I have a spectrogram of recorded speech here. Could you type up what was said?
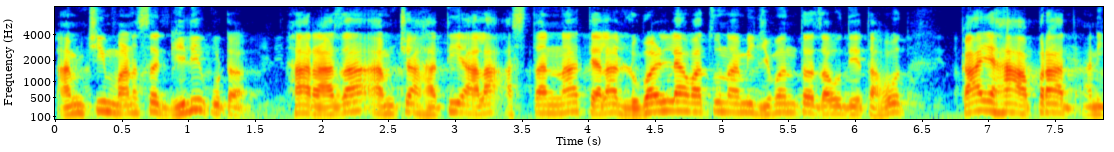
आमची माणसं गेली कुठं? हा राजा आमच्या हाती आला असताना त्याला लुबाडल्या वाचून आम्ही जिवंत जाऊ देत आहोत. काय हा अपराध आणि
